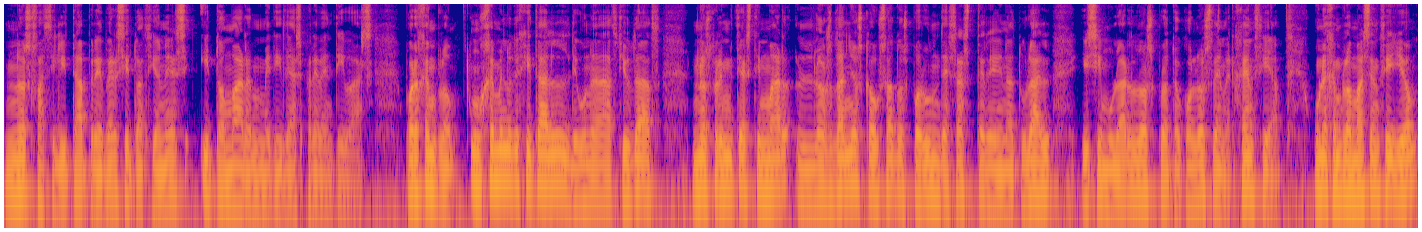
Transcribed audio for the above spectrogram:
nos facilita prever situaciones y tomar medidas preventivas. Por ejemplo, un gemelo digital de una ciudad nos permite estimar los daños causados por un desastre natural y simular los protocolos de emergencia. Un ejemplo más sencillo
